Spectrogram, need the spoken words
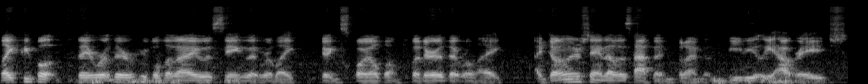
like people, they were there were people that I was seeing that were like getting spoiled on Twitter that were like, I don't understand how this happened, but I'm immediately outraged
